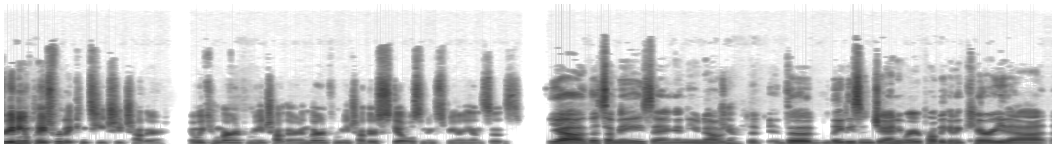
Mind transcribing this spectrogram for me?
creating a place where they can teach each other and we can learn from each other and learn from each other's skills and experiences. Yeah, that's amazing. And you know, you. the, the ladies in January are probably going to carry that,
